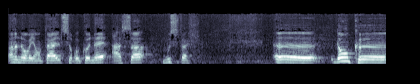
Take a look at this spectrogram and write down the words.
un oriental se reconnaît à sa moustache. Euh, donc, euh,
